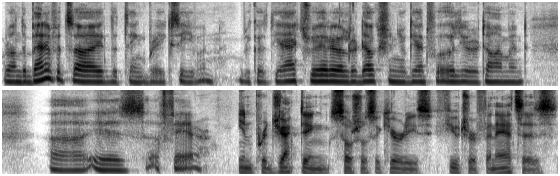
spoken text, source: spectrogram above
But on the benefit side, the thing breaks even because the actuarial reduction you get for early retirement uh, is fair. In projecting Social Security's future finances,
